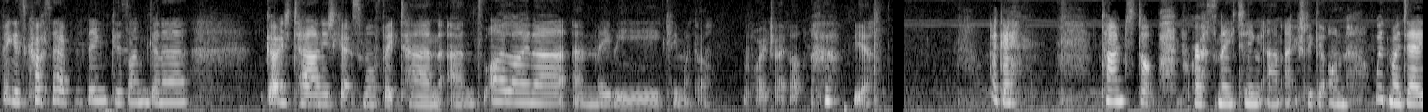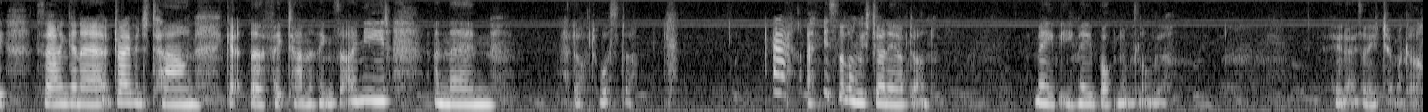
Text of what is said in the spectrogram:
fingers crossed everything because I'm gonna go into town, need to get some more fake tan and some eyeliner and maybe clean my car before I drive up. yeah. Okay, time to stop procrastinating and actually get on with my day. So I'm gonna drive into town, get the fake tan and things that I need, and then head off to Worcester. Ah, I think it's the longest journey I've done. Maybe, maybe Bognor was longer. Who knows, I need to check my car.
